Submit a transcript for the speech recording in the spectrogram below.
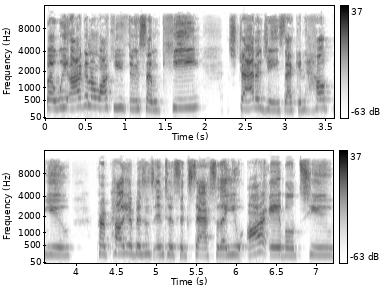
but we are going to walk you through some key strategies that can help you propel your business into success so that you are able to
